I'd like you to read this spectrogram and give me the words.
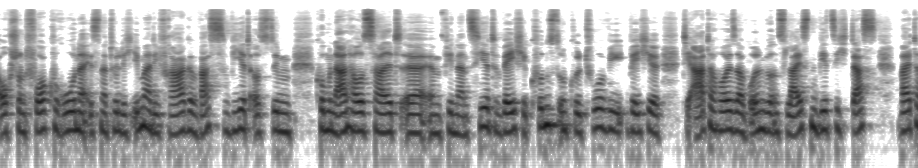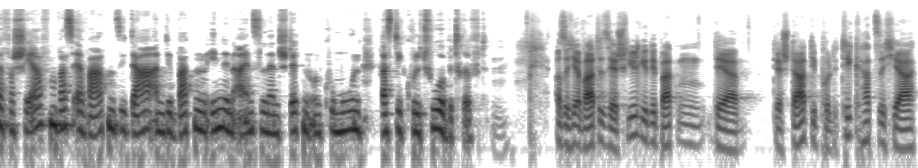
auch schon vor Corona ist natürlich immer die Frage, was wird aus dem Kommunalhaushalt äh, ähm, finanziert, welche Kunst und Kultur, wie, welche Theaterhäuser wollen wir uns leisten, wird sich das weiter verschärfen? Was erwarten Sie da an Debatten in den einzelnen Städten und Kommunen, was die Kultur betrifft? Also ich erwarte sehr schwierige Debatten. Der, der Staat, die Politik hat sich ja,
